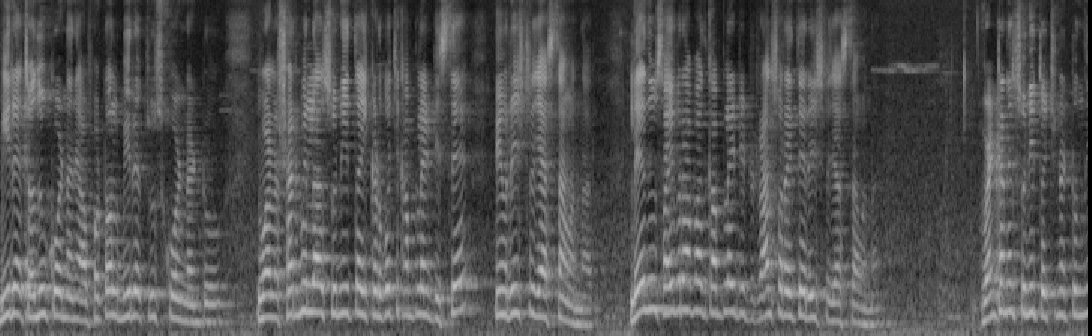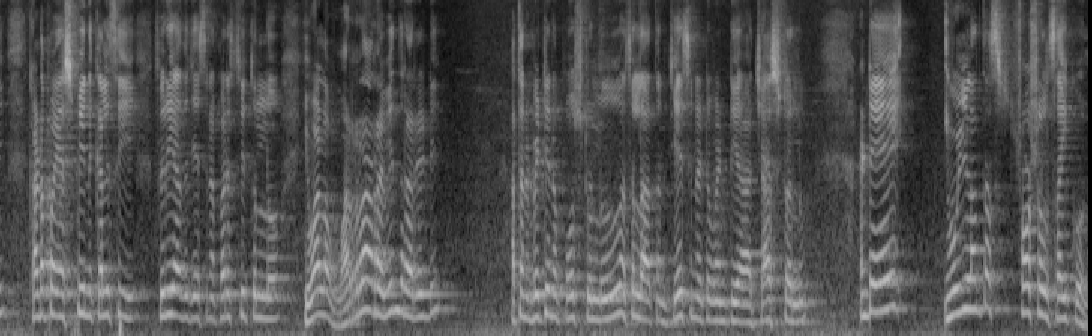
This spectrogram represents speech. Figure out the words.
మీరే చదువుకోండి అని ఆ ఫోటోలు మీరే చూసుకోండి అంటూ. ఇవాళ షర్మిల సునీత ఇక్కడికి వచ్చి కంప్లైంట్ ఇస్తే మేము రిజిస్టర్ చేస్తామన్నారు. లేదు సైబరాబాద్ కంప్లైంట్ ఇటు ట్రాన్స్ఫర్ అయితే రిజిస్టర్ చేస్తామన్నారు. వెంటనే సునీత్ వచ్చినట్టుంది. కడప ఎస్పీని కలిసి ఫిర్యాదు చేసిన పరిస్థితుల్లో ఇవాళ వర్రా రవీంద్రారెడ్డి అతను పెట్టిన పోస్టులు అసలు అతను చేసినటువంటి ఆ చేష్టలు. అంటే వీళ్ళంతా సోషల్ సైకోల్.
